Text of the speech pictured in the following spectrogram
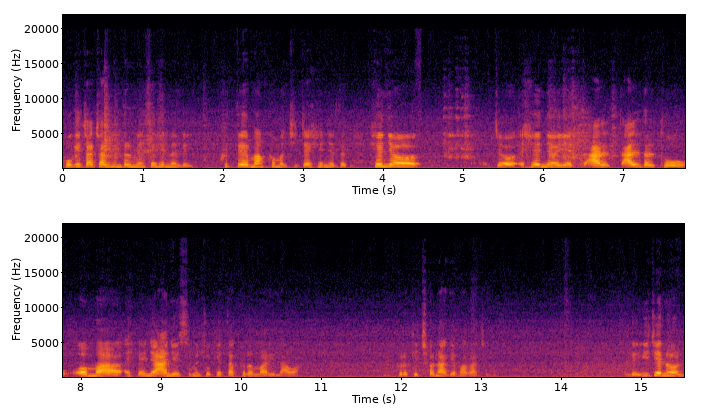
고개 짤짤 흔들면서 했는데 그때만큼은 진짜 해녀들 해녀 저 해녀의 딸 딸들도 엄마 해녀 아니었으면 좋겠다 그런 말이 나와. 그렇게 천하게 봐가지고. 근데 이제는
